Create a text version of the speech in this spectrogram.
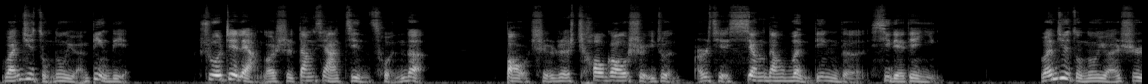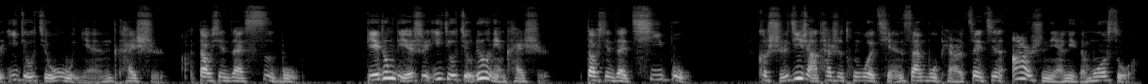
玩具总动员》并列。说这两个是当下仅存的、保持着超高水准而且相当稳定的系列电影，《玩具总动员》是一九九五年开始啊，到现在四部，《碟中谍》是一九九六年开始，到现在七部。可实际上，它是通过前三部片在近二十年里的摸索，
